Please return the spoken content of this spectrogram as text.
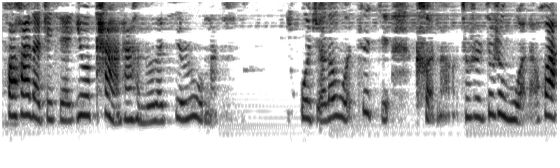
花花的这些，因为看了他很多的记录嘛，我觉得我自己可能就是就是我的话。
